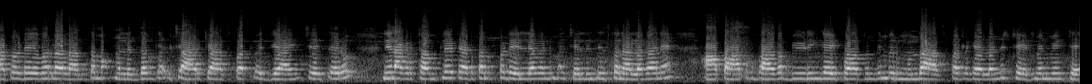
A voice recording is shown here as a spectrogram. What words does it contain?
ఆటో డ్రైవర్లు వాళ్ళంతా మమ్మల్ని ఇద్దరు కలిసి ఆర్కే హాస్పిటల్లో జాయిన్ చేశారు. నేను అక్కడ కంప్లైంట్ ఎడతాను కూడా వెళ్ళామండి మా చెల్లిని తీసుకొని వెళ్ళగానే ఆ పాపకు బాగా బ్లీడింగ్ అయిపోతుంది. మీరు ముందు హాస్పిటల్కి వెళ్ళండి స్టేట్మెంట్ మీకు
